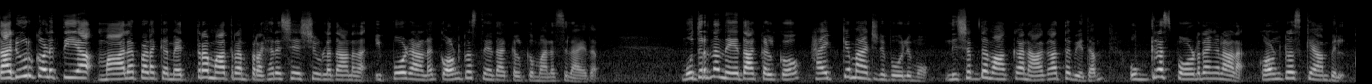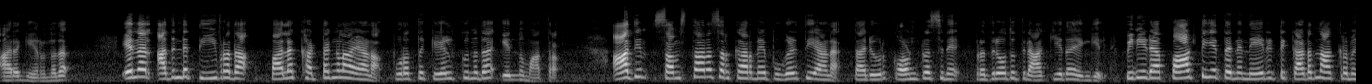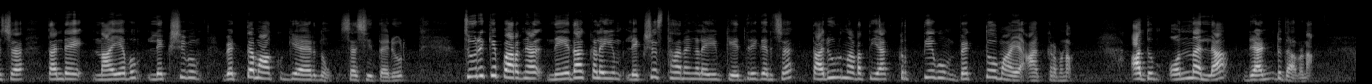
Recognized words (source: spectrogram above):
തരൂർ കൊളുത്തിയ മാലപ്പടക്കം എത്രമാത്രം പ്രഹരശേഷിയുള്ളതാണെന്ന് ഇപ്പോഴാണ് കോൺഗ്രസ് നേതാക്കൾക്ക് മനസ്സിലായത്. മുതിർന്ന നേതാക്കൾക്കോ ഹൈക്കമാൻഡിന് പോലുമോ നിശബ്ദമാക്കാനാകാത്ത വിധം ഉഗ്ര സ്ഫോടനങ്ങളാണ് കോൺഗ്രസ് ക്യാമ്പിൽ അരങ്ങേറുന്നത്. എന്നാൽ അതിന്റെ തീവ്രത പല ഘട്ടങ്ങളായാണ് പുറത്ത് കേൾക്കുന്നത് എന്നു മാത്രം. ആദ്യം സംസ്ഥാന സർക്കാരിനെ പുകഴ്ത്തിയാണ് തരൂർ കോൺഗ്രസിനെ പ്രതിരോധത്തിലാക്കിയത് എങ്കിൽ. പിന്നീട് പാർട്ടിയെ തന്നെ നേരിട്ട് കടന്നാക്രമിച്ച് തന്റെ നയവും ലക്ഷ്യവും വ്യക്തമാക്കുകയായിരുന്നു ശശി തരൂർ. ചുരുക്കി പറഞ്ഞാൽ നേതാക്കളെയും ലക്ഷ്യസ്ഥാനങ്ങളെയും കേന്ദ്രീകരിച്ച് തരൂർ നടത്തിയ കൃത്യവും വ്യക്തവുമായ ആക്രമണം. അതും ഒന്നല്ല രണ്ടു തവണ.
